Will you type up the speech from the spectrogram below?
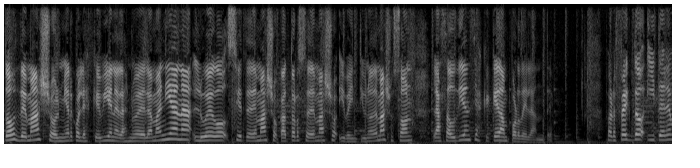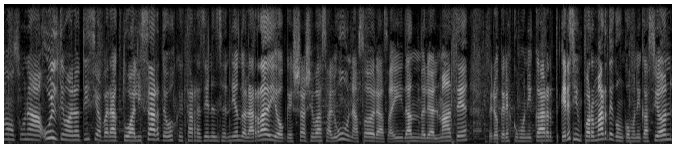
2 de mayo, el miércoles que viene a las 9 de la mañana. Luego 7 de mayo, 14 de mayo y 21 de mayo son las audiencias que quedan por delante. Perfecto, y tenemos una última noticia para actualizarte, vos que estás recién encendiendo la radio, que ya llevas algunas horas ahí dándole al mate, pero querés comunicar, querés informarte con comunicación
